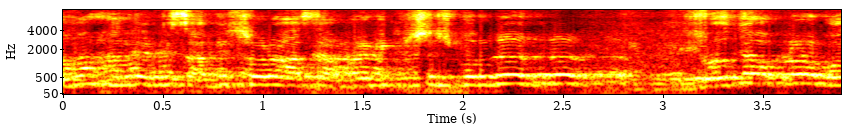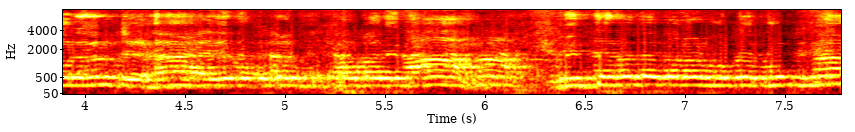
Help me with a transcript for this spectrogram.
আমার হাতে একটা সাবিস ছড়া আছে, আপনারা কি বিশ্বাস করবেন? যদি আপনারা বলেন যে হ্যাঁ এই লোকটা মিথ্যাবাদী না, মিথ্যাবাদী করার মতো লোক না,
